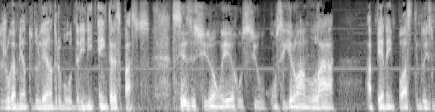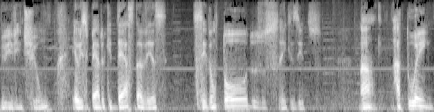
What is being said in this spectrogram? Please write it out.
do julgamento do Leandro Boldrini em Três Passos. Se existiram erros, se conseguiram anular a pena imposta em 2021, eu espero que desta vez sigam todos os requisitos. Né? Atuem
